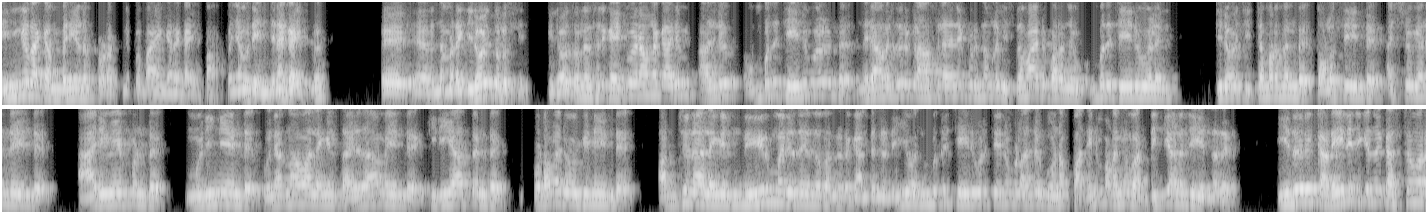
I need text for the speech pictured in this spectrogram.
നിങ്ങളുടെ കമ്പനിയുടെ പ്രൊഡക്റ്റിന് ഇപ്പൊ ഭയങ്കര കയ്പാണ് അപ്പൊ ഞാൻ ഒരു എന്തിനാ കയ്പ് നമ്മുടെ ഗിലോയ് തുളസി. ഗിലോയ് തുളസിൽ കയ്പ് വരാനുള്ള കാര്യം അതിൽ ഒമ്പത് ചേരുവകളുണ്ട്. ഇന്ന് രാവിലത്തെ ഒരു ക്ലാസ്സിൽ അതിനെ കുറിച്ച് നമ്മൾ വിശദമായിട്ട് പറഞ്ഞു. ഒമ്പത് ചേരുവകളിൽ കിലോ ചിറ്റമൃതുണ്ട് തുളസിയുണ്ട് അശ്വഗന്ധയുണ്ട് ആര്യവേപ്പുണ്ട് മുരിങ്ങയുണ്ട് പുനർനാവ അല്ലെങ്കിൽ തഴുതാമയുണ്ട് കിരിയാത്തുണ്ട് കുടവരോഹിണിയുണ്ട് അർജുന അല്ലെങ്കിൽ നീർമരുത് എന്ന് പറഞ്ഞൊരു കണ്ടന്റ് ഉണ്ട്. ഈ ഒൻപത് ചേരുവകൾ ചേരുമ്പോൾ അതിന്റെ ഗുണം പതിന് മടങ്ങ് വർദ്ധിക്കുകയാണ് ചെയ്യുന്നത്. ഇതൊരു കടയിലിരിക്കുന്ന കസ്റ്റമർ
